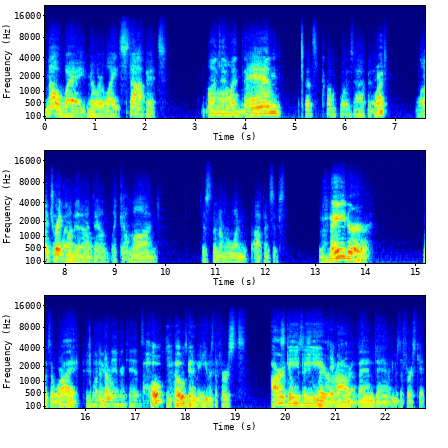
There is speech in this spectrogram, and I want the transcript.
No way, Miller Light. Stop it. London on, went down. man. That's come. What is happening? What? Yeah, Drake London went down. Like, come on. Just the number one offensive. Vader. With a Y. He's one The of your number- favorite kids. Hulk He, he was, Hogan. he, he was the first. Skill position player RVD. taken Rob draft. Van Dam. He was the first kid.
